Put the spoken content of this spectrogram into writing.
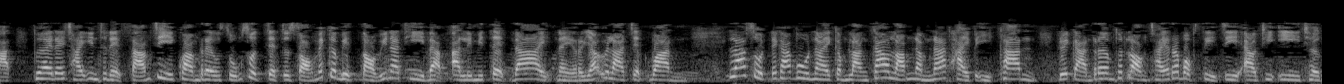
าท เพื่อให้ได้ใช้อินเทอร์เน็ต 3G ความเร็วสูงสุด 7.2 เมกะบิตต่อวินาทีแบบ Unlimited ได้ในระยะเวลา 7 วันล่าสุดนะคะบูไนกำลังก้าวล้ำนำหน้าไทยไปอีกขั้น ด้วยการเริ่มทดลองใช้ระบบ 4G LTE เชิง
